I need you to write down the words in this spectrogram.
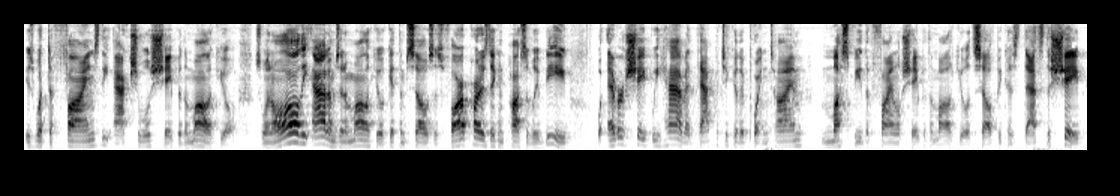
is what defines the actual shape of the molecule. So when all the atoms in a molecule get themselves as far apart as they can possibly be, whatever shape we have at that particular point in time must be the final shape of the molecule itself because that's the shape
